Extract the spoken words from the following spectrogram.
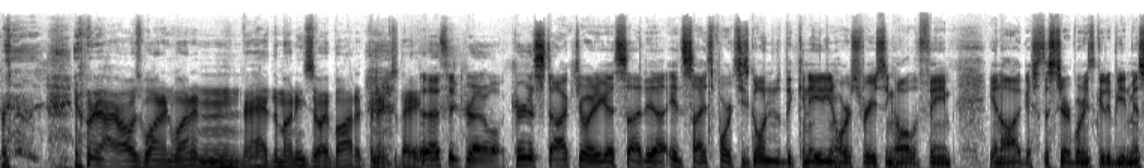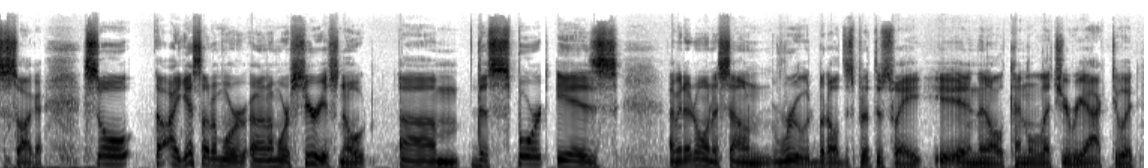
I always wanted one, and I had the money, so I bought it the next day. That's incredible. Curtis Stock joining us on uh, Inside Sports. He's going into the Canadian Horse Racing Hall of Fame in August. The ceremony is going to be in Mississauga. So, uh, I guess on a more on a more serious note, um, the sport is. I mean, I don't want to sound rude, but I'll just put it this way, and then I'll kind of let you react to it.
